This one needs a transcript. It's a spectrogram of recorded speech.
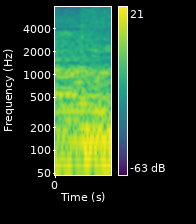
alone.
